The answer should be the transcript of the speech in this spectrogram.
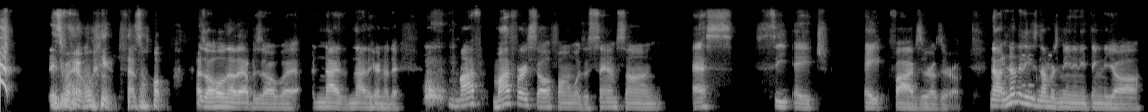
it's fine. That's a whole that's a whole nother episode, but neither neither here nor there. My my first cell phone was a Samsung SCH 8500. Now, none of these numbers mean anything to y'all,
